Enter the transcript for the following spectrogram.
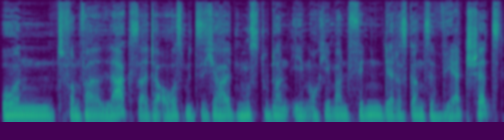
Und von Verlagsseite aus mit Sicherheit musst du dann eben auch jemanden finden, der das Ganze wertschätzt.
